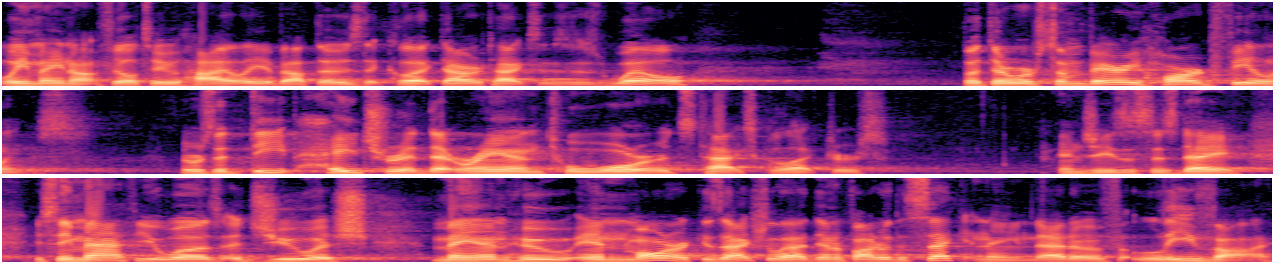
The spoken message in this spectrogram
we may not feel too highly about those that collect our taxes as well. But there were some very hard feelings. There was a deep hatred that ran towards tax collectors in Jesus' day. You see, Matthew was a Jewish man who, in Mark, is actually identified with a second name, that of Levi.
